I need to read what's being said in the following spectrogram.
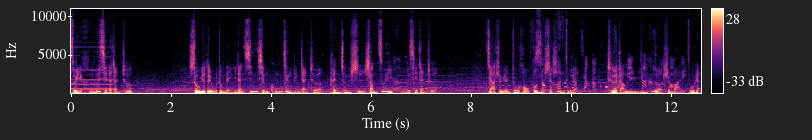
最和谐的战车，受阅队伍中的一辆新型空降兵战车，堪称史上最和谐战车。驾驶员朱厚峰是汉族人，车长吕英鹤是满族人，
